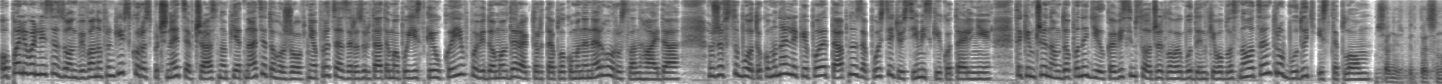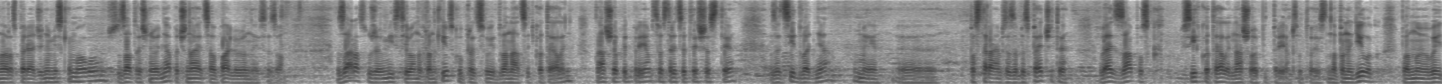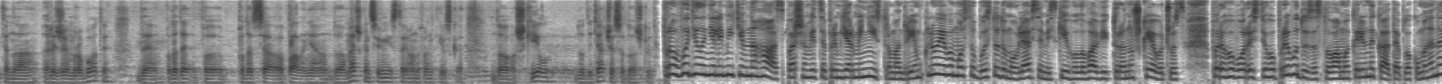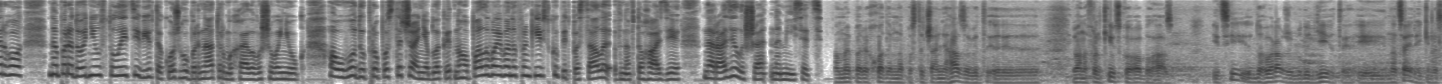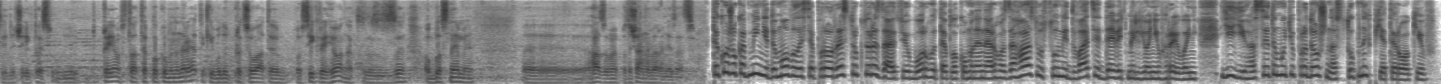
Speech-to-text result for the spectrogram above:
Опалювальний сезон в Івано-Франківську розпочнеться вчасно 15 жовтня. Про це за результатами поїздки у Київ повідомив директор теплокомуненерго Руслан Гайда. Вже в суботу комунальники поетапно запустять усі міські котельні. Таким чином, до понеділка 800 житлових будинків обласного центру будуть із теплом. Сьогодні підписано розпорядження міським З завтрашнього дня починається опалювальний сезон. Зараз уже в місті Івано-Франківську працює 12 котелень нашого підприємства з 36. За ці два дня ми е, постараємося забезпечити весь запуск всіх котелень нашого підприємства. Тобто на понеділок плануємо вийти на режим роботи, де подаде, по- подасться опалення до мешканців міста Івано-Франківська, до шкіл, до дитячих садочків. Про виділення лімітів на газ першим віце-прем'єр-міністром Андрієм Клюєвим особисто домовлявся міський голова Віктор Анушкевичус. Переговори з цього приводу, за словами керівника теплокомуненерго, напередодні у столиці вів також губернатор Михайло Вишевенюк. А угоду про постачання блакитного палива Івано-Франківську підписали в Нафтогазі. Наразі лише на місяць. Ми переходимо на постачання газу від е, Івано-Франківського облгазу. І ці договори вже будуть діяти і на цей рік, і на слідуючий рік. Тобто підприємства теплокомуненергетики будуть працювати по всіх регіонах з- обласними газовими постачальними організаціями. Також у Кабміні домовилися про реструктуризацію боргу теплокомуненерго за газ у сумі 29 мільйонів гривень. Її гаситимуть упродовж наступних п'яти років.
